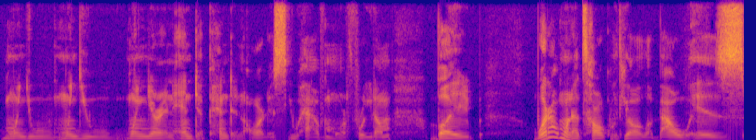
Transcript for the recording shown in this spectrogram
when you when you when you're an independent artist, you have more freedom. But what I want to talk with y'all about is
